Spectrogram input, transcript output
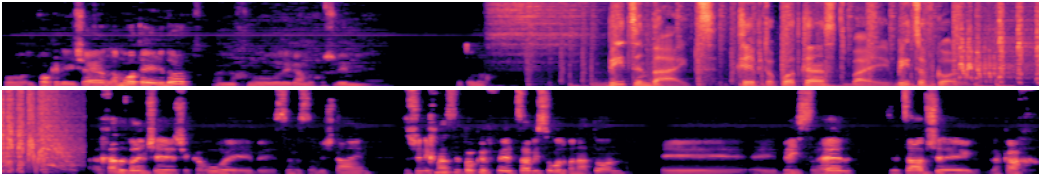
פה, היא פה כדי להישאר למרות הירידות אנחנו לגמרי חושבים אה, אותו דבר. Bits and Bytes, crypto podcast by Bits of Gold. אחד הדברים ש, שקרו אה, ב-2022 זה שנכנס לתוקף אה, צו איסור הלבנת הון אה, אה, בישראל, זה צו שלקח,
